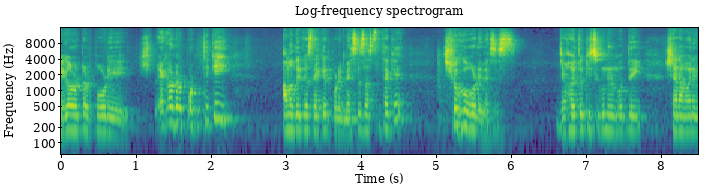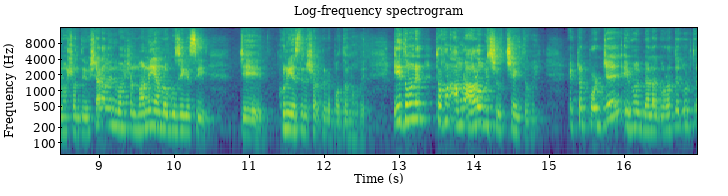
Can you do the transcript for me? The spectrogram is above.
এগারোটার পরে, এগারোটার পর থেকেই আমাদের কাছে একের পরে মেসেজ আসতে থাকে সুখবরে মেসেজ যে হয়তো কিছুক্ষণের মধ্যেই সেনাবাহিনী ভাষণ দেবে। সেনাবাহিনী ভাষণ মানেই আমরা বুঝে গেছি যে খুনি হাসিনা সরকারের পতন হবে। এই ধরনের তখন আমরা আরও বেশি উৎসাহিত হই। একটা পর্যায়ে এইভাবে বেলা গড়াতে গড়াতে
